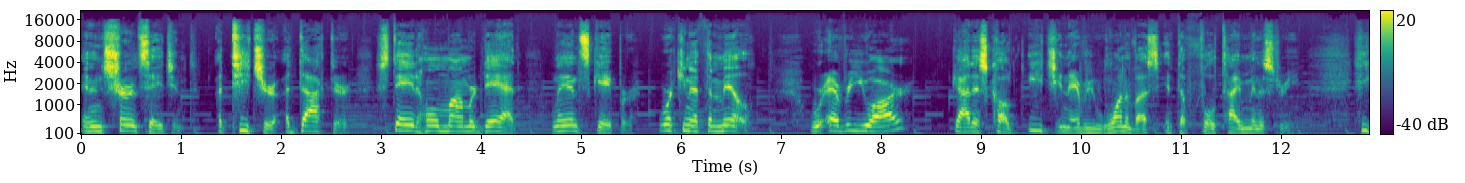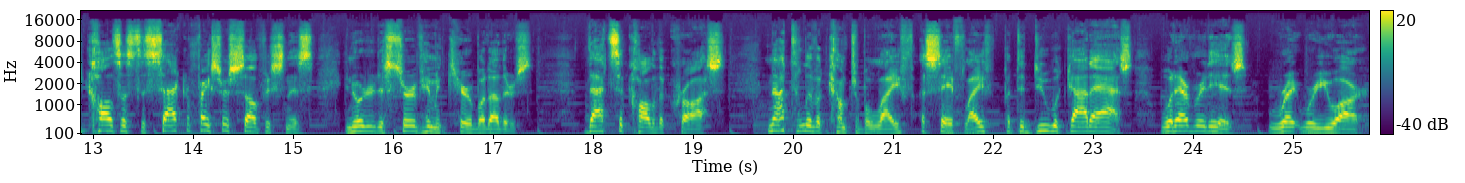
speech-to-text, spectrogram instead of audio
an insurance agent, a teacher, a doctor, stay at home mom or dad, landscaper, working at the mill. Wherever you are, God has called each and every one of us into full time ministry. He calls us to sacrifice our selfishness in order to serve Him and care about others. That's the call of the cross. Not to live a comfortable life, a safe life, but to do what God asks, whatever it is, right where you are.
